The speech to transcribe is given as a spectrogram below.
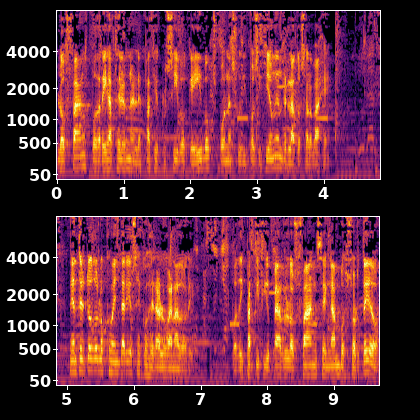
Los fans podréis hacerlo en el espacio exclusivo que Evox pone a su disposición en Relato Salvaje. De entre todos los comentarios se escogerán los ganadores. ¿Podéis participar los fans en ambos sorteos?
